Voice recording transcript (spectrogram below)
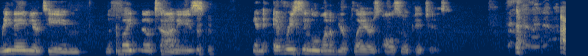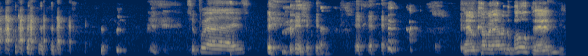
rename your team, the Fight No Otanis, and every single one of your players also pitches. Surprise! Now coming out of the bullpen,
